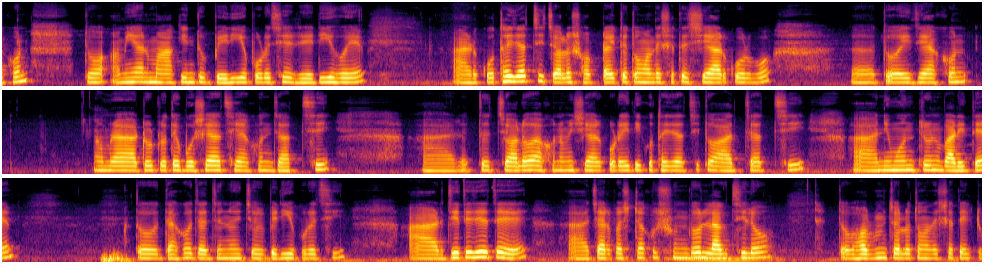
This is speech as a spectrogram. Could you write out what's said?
এখন। তো আমি আর মা কিন্তু বেরিয়ে পড়েছে রেডি হয়ে। আর কোথায় যাচ্ছি? চলো সবটাই তো তোমাদের সাথে শেয়ার করব। তো এই যে এখন আমরা টোটোতে বসে আছি, এখন যাচ্ছি। আর তো চলো, এখন আমি শেয়ার করেই দিই কোথায় যাচ্ছি। তো আজ যাচ্ছি নিমন্ত্রণ বাড়িতে। তো দেখো, যার জন্যই বেরিয়ে পড়েছি। আর যেতে যেতে চারপাশটা খুব সুন্দর লাগছিল। তো ভাবলাম চলো তোমাদের সাথে একটু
